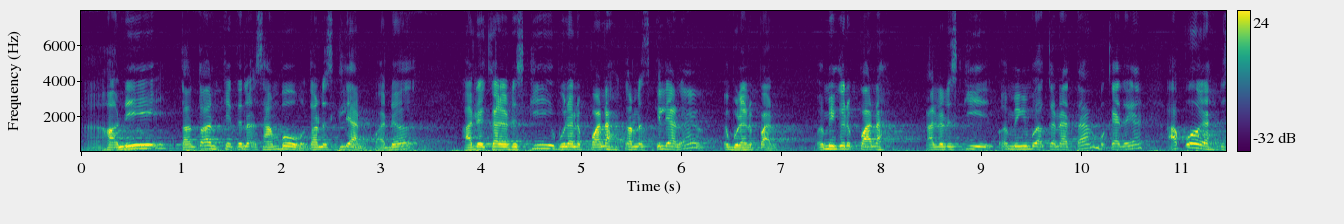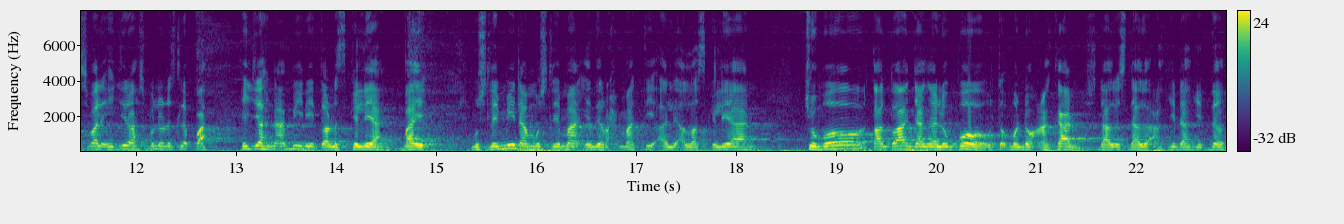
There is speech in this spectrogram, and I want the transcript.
Ha, hak ni tuan-tuan kita nak sambung tuan-tuan sekalian pada ada kala rezeki bulan depan lah tuan-tuan sekalian eh? eh bulan depan. Eh, minggu depan lah kalau rezeki eh, minggu akan datang berkaitan apa ya di sebalik hijrah sebelum dan selepas hijrah Nabi ni tuan-tuan sekalian? Baik muslimin dan muslimat yang dirahmati oleh Allah sekalian. Cuma tuan-tuan jangan lupa untuk mendoakan saudara-saudara akidah kita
